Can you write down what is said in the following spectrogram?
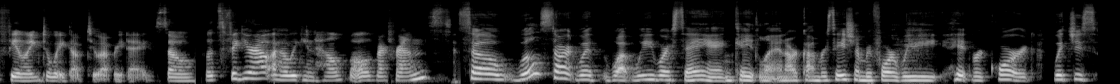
feeling to wake up to every day. So let's figure out how we can help all of our friends. So we'll start with what we were saying, Kaitlyn, our conversation before we hit record, which is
